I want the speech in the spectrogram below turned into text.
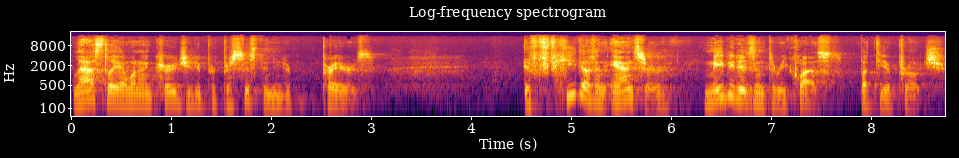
Lastly, I want to encourage you to be persistent in your prayers. If He doesn't answer, maybe it isn't the request, but the approach.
